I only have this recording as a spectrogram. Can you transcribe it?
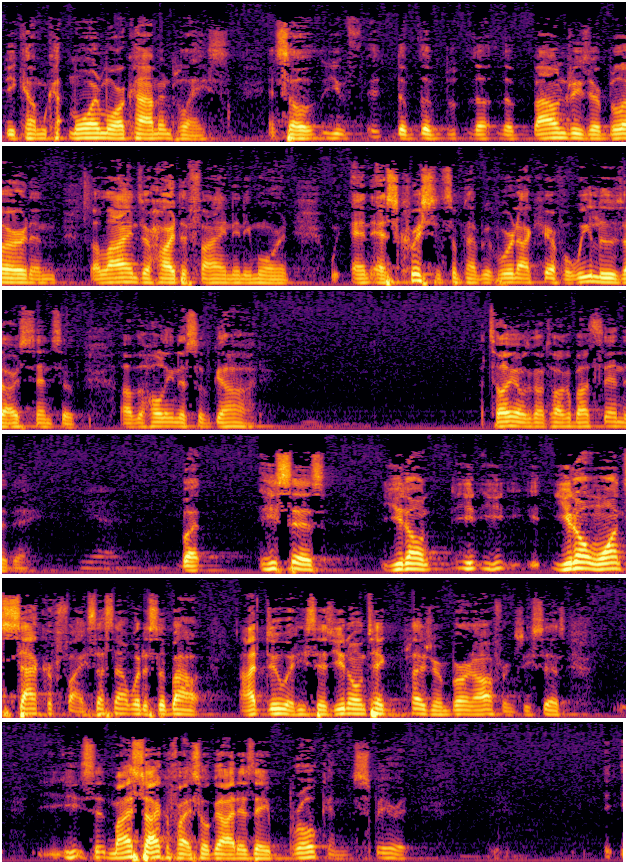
become more and more commonplace. And so the, the, the, the, boundaries are blurred and the lines are hard to find anymore. And, and as Christians, sometimes if we're not careful, we lose our sense of, of the holiness of God. I tell you I was going to talk about sin today. Yeah. But he says, you don't, you, you, you don't want sacrifice. That's not what it's about. I do it. He says, you don't take pleasure in burnt offerings. He says, he said, my sacrifice, oh God, is a broken spirit.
